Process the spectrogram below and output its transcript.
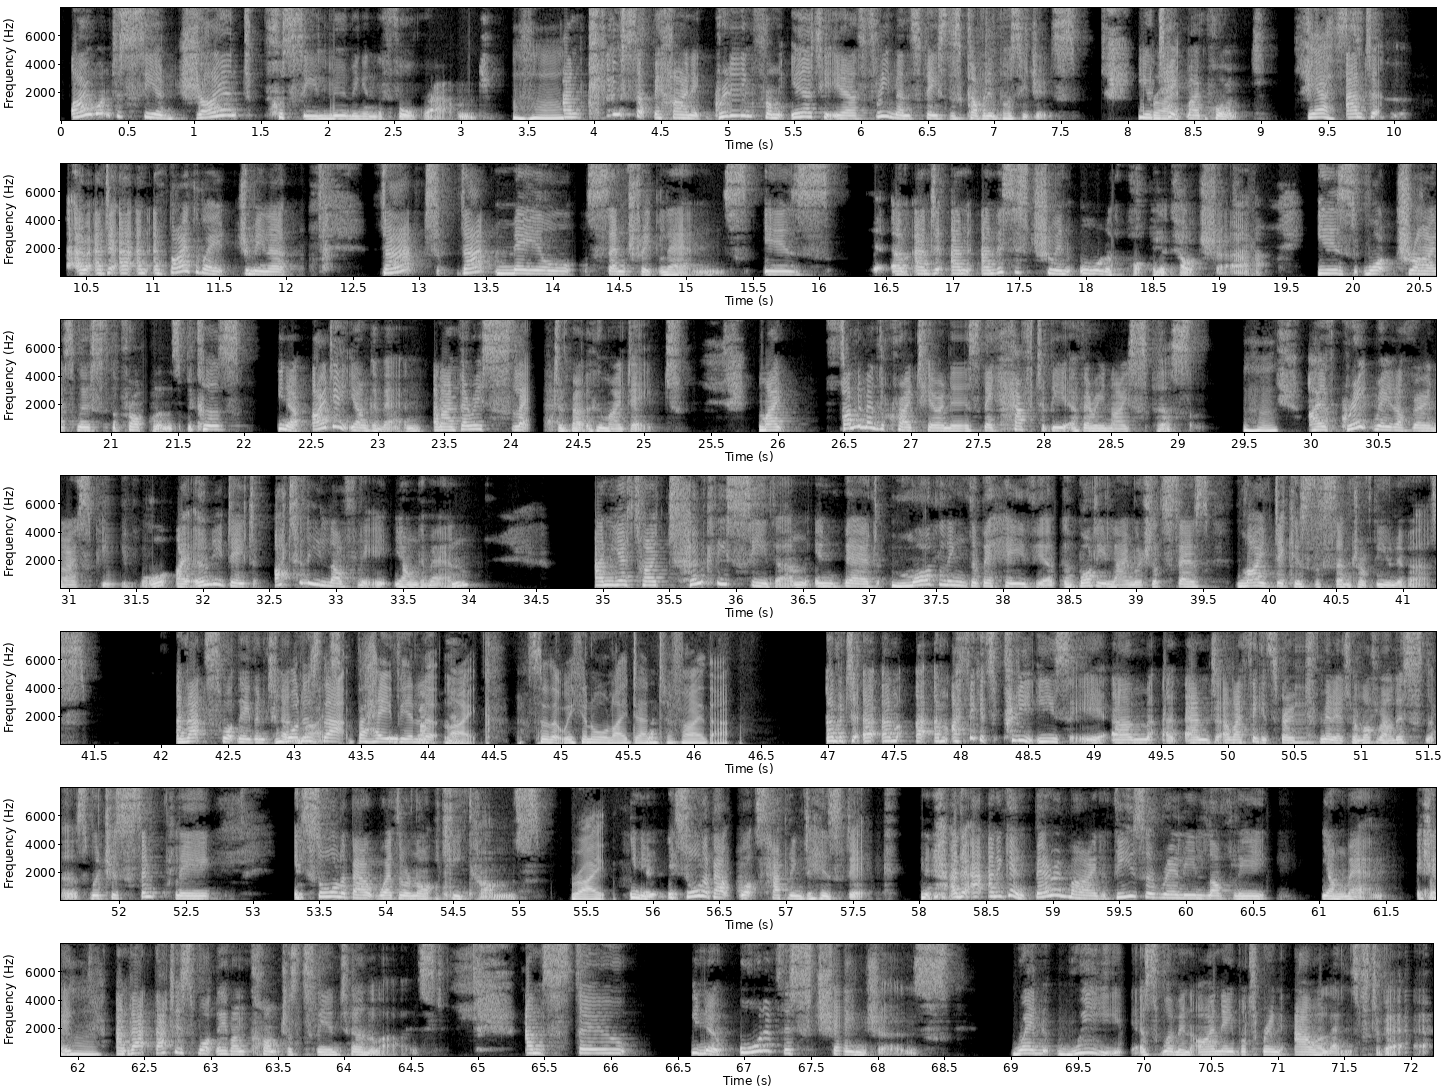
I want to see a giant pussy looming in the foreground, mm-hmm. and close up behind it, grinning from ear to ear, three men's faces covered in pussy juice. You right. take my point. Yes. And, uh, and, and, and, by the way, Jameela, that that male centric lens is and, and and this is true in all of popular culture is what drives most of the problems because you know I date younger men and I'm very selective about whom I date. My fundamental criterion is they have to be a very nice person. Mm-hmm. I have great radar of very nice people. I only date utterly lovely younger men. And yet I totally see them in bed modeling the behavior, the body language that says, my dick is the center of the universe. And that's what they've internalized. What does that behavior look like so that we can all identify that? Um, uh, um, um, I think it's pretty easy, um, and, and I think it's very familiar to a lot of our listeners, which is simply it's all about whether or not he comes. Right. You know, it's all about what's happening to his dick. And, and again, bear in mind, these are really lovely young men. Okay. Mm-hmm. And that, that is what they've unconsciously internalized. And so, you know, all of this changes when we as women are unable to bring our lens to bear.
